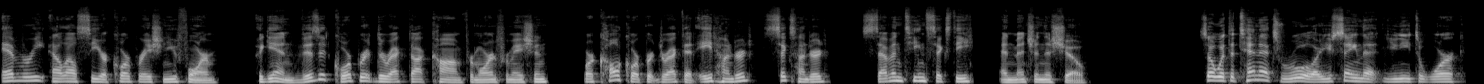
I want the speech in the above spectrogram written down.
every LLC or corporation you form. Again, visit corporatedirect.com for more information or call Corporate Direct at 800 600 1760 and mention this show. So, with the 10x rule, are you saying that you need to work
